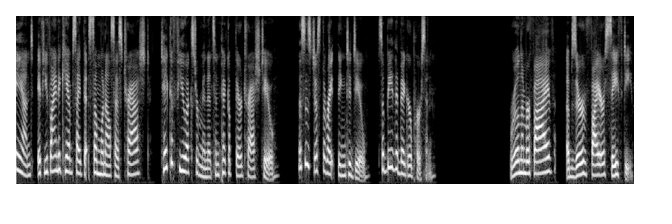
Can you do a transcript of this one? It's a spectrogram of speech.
And if you find a campsite that someone else has trashed, take a few extra minutes and pick up their trash too. This is just the right thing to do, so be the bigger person. Rule number five observe fire safety.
